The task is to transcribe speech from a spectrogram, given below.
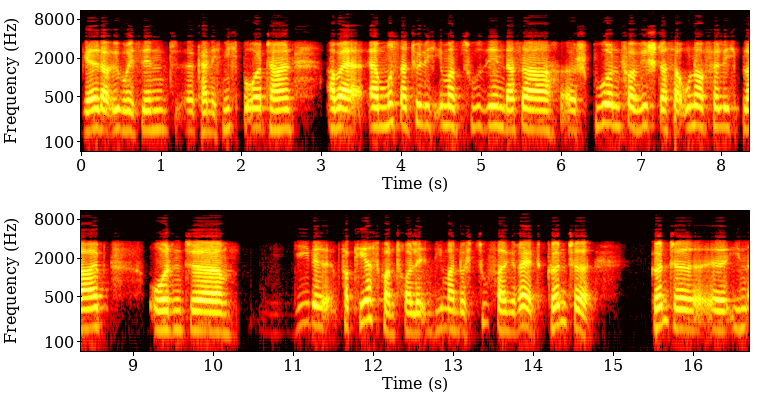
Gelder übrig sind, äh, kann ich nicht beurteilen. Aber er muss natürlich immer zusehen, dass er äh, Spuren verwischt, dass er unauffällig bleibt und äh, jede Verkehrskontrolle, in die man durch Zufall gerät, könnte, könnte äh, ihn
